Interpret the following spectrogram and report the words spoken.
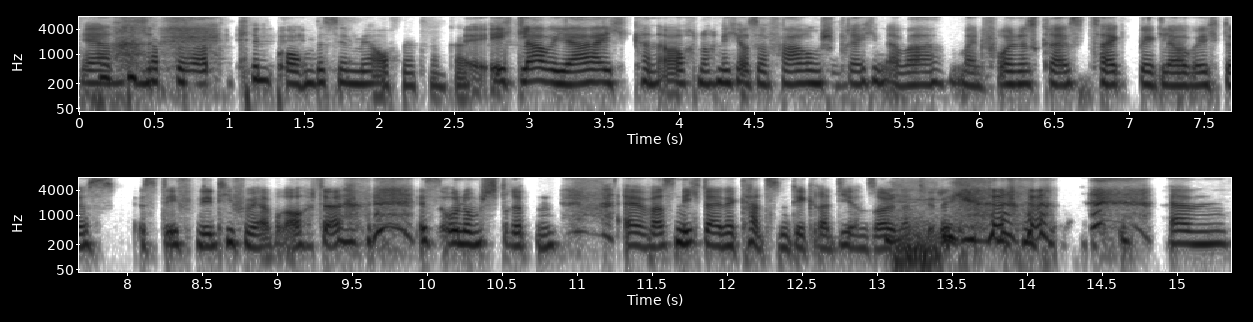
Ja. ich habe gehört, ein Kind braucht ein bisschen mehr Aufmerksamkeit. Ich glaube ja, ich kann auch noch nicht aus Erfahrung sprechen, aber mein Freundeskreis zeigt mir, glaube ich, dass es definitiv mehr braucht. ist unumstritten, äh, was nicht deine Katzen degradieren soll natürlich. ähm,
